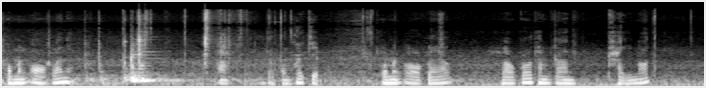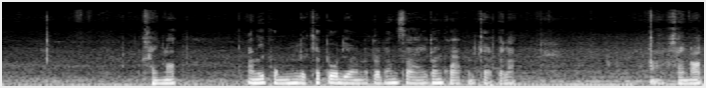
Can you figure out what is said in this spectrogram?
พอมันออกแล้วเนี่ยอะเดี๋ยวผมค่อยเก็บ พอมันออกแล้ว เราก็ทำการไขน็อต ไขน็อต อันนี้ผมเหลือแค่ตัวเดียวนะตัวด้านซ้ายด้านขวาผมแกะไปละไขน็อต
